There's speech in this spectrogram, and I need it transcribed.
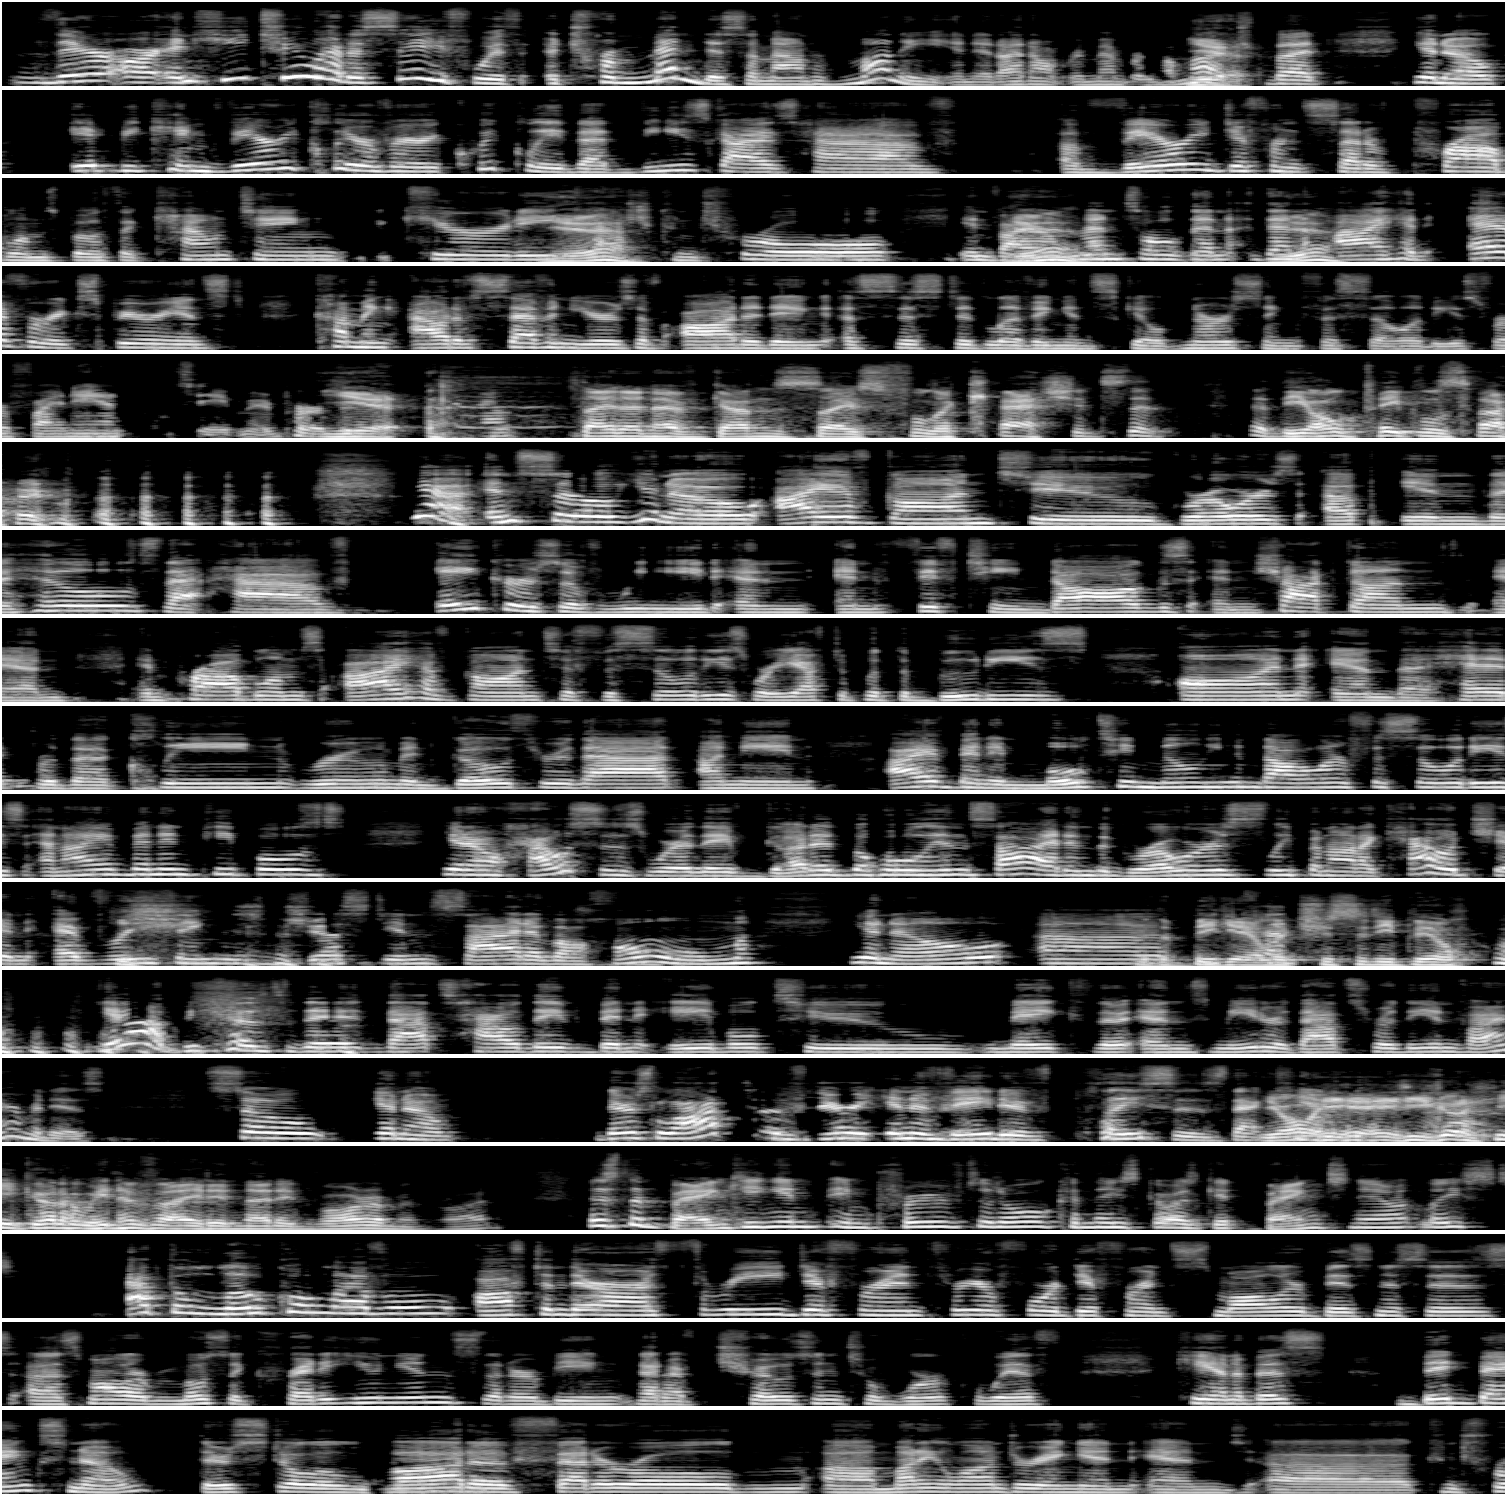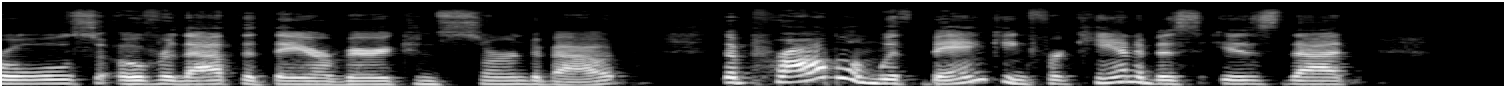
there are and he too had a safe with a tremendous amount of money in it i don't remember how much yeah. but you know it became very clear very quickly that these guys have a very different set of problems, both accounting, security, yeah. cash control, environmental, yeah. than than yeah. I had ever experienced coming out of seven years of auditing assisted living and skilled nursing facilities for financial statement purposes. Yeah, they don't have gun safes full of cash. It's at, at the old people's home. yeah, and so you know, I have gone to growers up in the hills that have acres of weed and and 15 dogs and shotguns and and problems. I have gone to facilities where you have to put the booties on and the head for the clean room and go through that. I mean i have been in multi-million dollar facilities and i have been in people's you know houses where they've gutted the whole inside and the grower is sleeping on a couch and everything's just inside of a home you know uh, with a big because, electricity bill. Yeah because they, that's how they've been able to make the ends meet or that's where the environment is. So you know there's lots of very innovative places that oh yeah you got you got to innovate in that environment right? Has the banking improved at all? Can these guys get banked now at least at the local level, often there are three different, three or four different smaller businesses, uh, smaller, mostly credit unions that are being that have chosen to work with cannabis. Big banks, no. There's still a lot of federal uh, money laundering and and uh, controls over that that they are very concerned about. The problem with banking for cannabis is that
